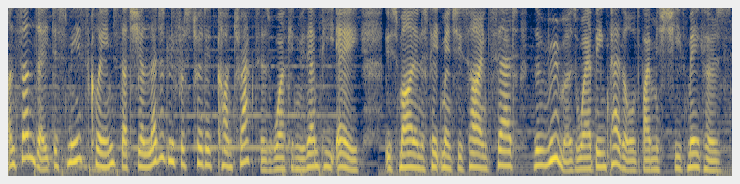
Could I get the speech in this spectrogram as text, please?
on Sunday dismissed claims that she allegedly frustrated contractors working with NPA. Usman, in a statement she signed, said the rumors were being peddled by mischief makers.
